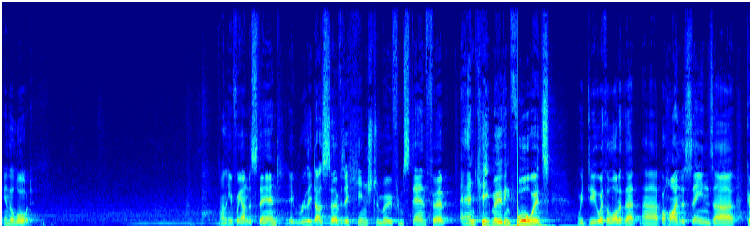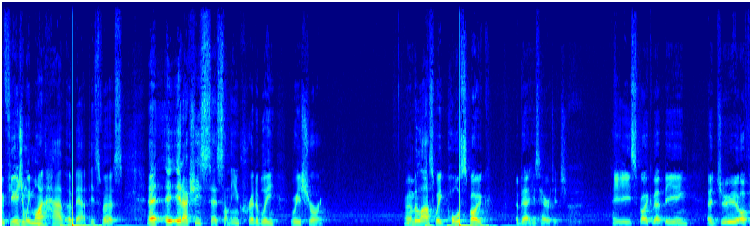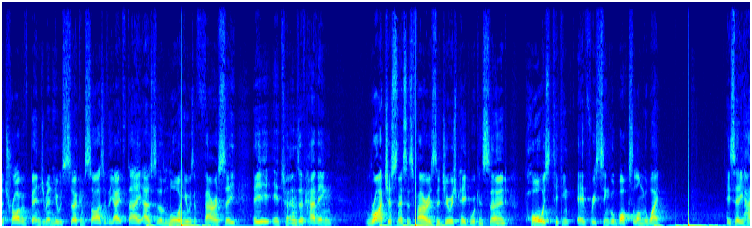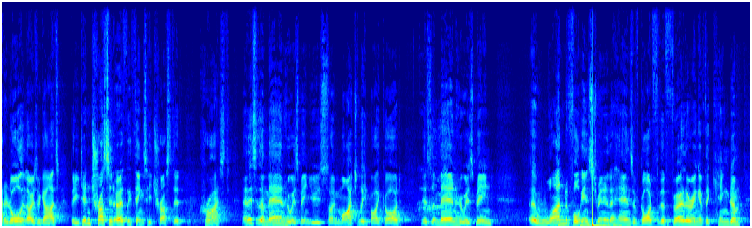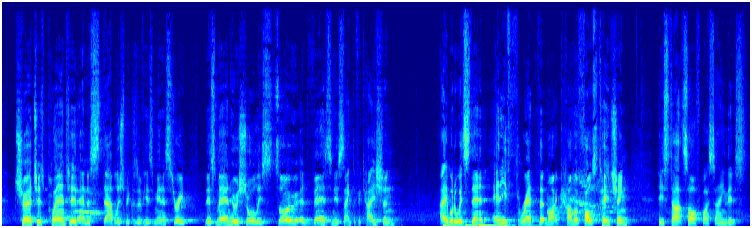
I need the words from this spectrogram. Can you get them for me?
in the Lord. I think if we understand, it really does serve as a hinge to move from stand firm and keep moving forwards we deal with a lot of that uh, behind the scenes uh, confusion we might have about this verse. And it actually says something incredibly reassuring. Remember last week, Paul spoke about his heritage. He spoke about being a Jew of the tribe of Benjamin. He was circumcised of the eighth day. As to the law, he was a Pharisee. He, in terms of having righteousness as far as the Jewish people were concerned, Paul was ticking every single box along the way. He said he had it all in those regards, but he didn't trust in earthly things, he trusted Christ. And this is a man who has been used so mightily by God. This is a man who has been a wonderful instrument in the hands of God for the furthering of the kingdom, churches planted and established because of his ministry. This man who is surely so advanced in his sanctification, able to withstand any threat that might come of false teaching, he starts off by saying this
